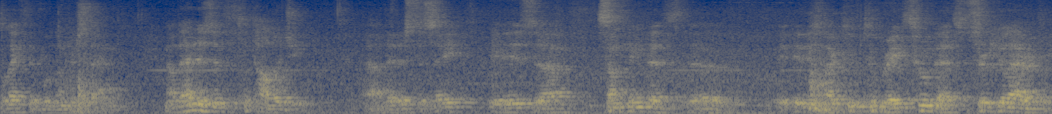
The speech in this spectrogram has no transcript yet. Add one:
collective will understand. Now that is a tautology. Uh, that is to say, it is uh, something that uh, it, it is hard to, to break through that circularity.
